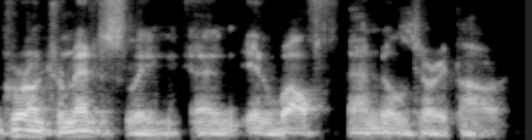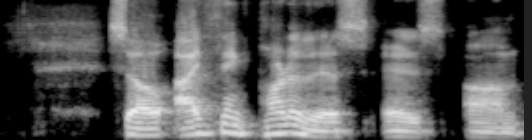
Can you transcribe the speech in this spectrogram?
grown tremendously in, in wealth and military power. So I think part of this is um,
